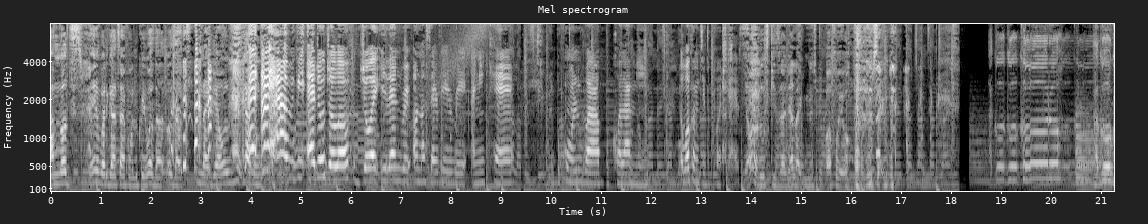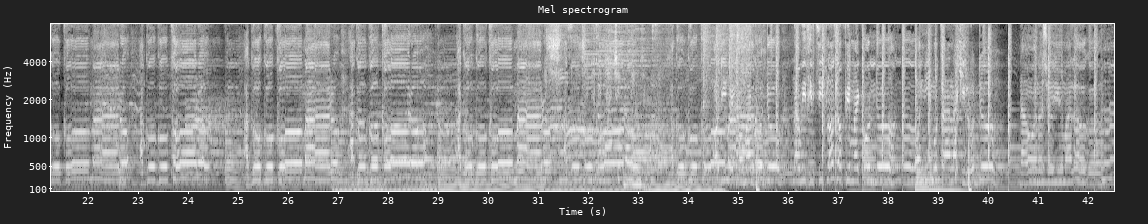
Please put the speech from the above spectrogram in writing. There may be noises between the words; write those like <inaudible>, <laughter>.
I'm not. Anybody got time for Olukoye? What's that? What's that? <laughs> Nigerian. I, I am the Edo Jollof Joy Ilenre Onosevere Anike Bukonluwa Bukolami. Welcome to the podcast. Yeah, all of those kids are they're like newspaper for ceremony. <laughs> I go go koro, I go go komaro, I go go koro, I go go komaro, I go go koro, I go go komaro, I go go koro, I go go koro. All the way from Agodo, now we 50 floors up in my condo. Money motor like Irodo, now I wanna show you my logo.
